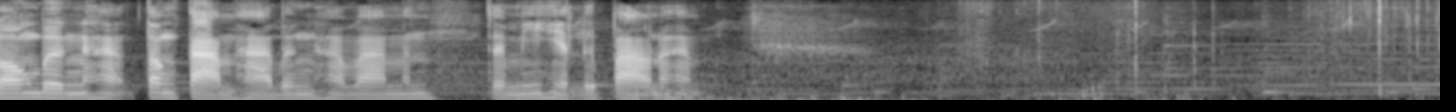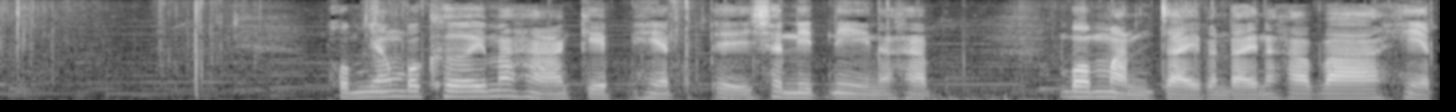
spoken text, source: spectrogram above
ลองเบิงนะฮะต้องตามหาเบิงนะครับว่ามันจะมีเห็ดหรือเปล่านะครับ ผมยังบ่เคยมาหาเก็บเห็ดเอชนิดนี้นะครับบ่มั่นใจปันใดนะครับ ว่าเห็ด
